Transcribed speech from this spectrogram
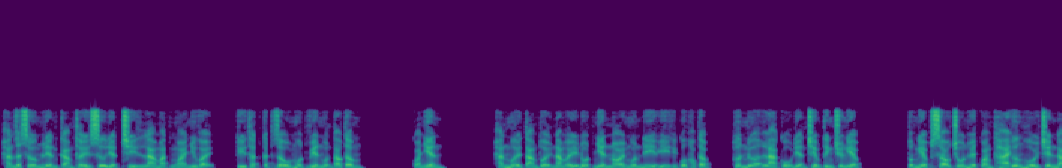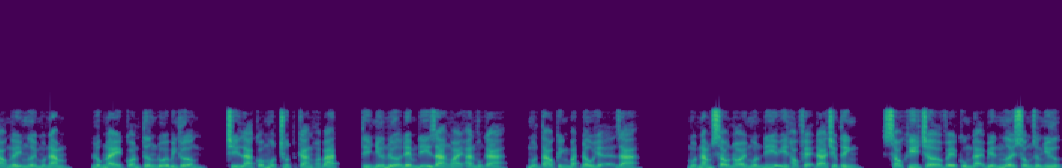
Hắn rất sớm liền cảm thấy sư điệt chỉ là mặt ngoài như vậy, kỳ thật cất giấu một viên muộn tao tâm. Quả nhiên, hắn 18 tuổi năm ấy đột nhiên nói muốn đi y quốc học tập, hơn nữa là cổ điển chiêm tinh chuyên nghiệp. Tốt nghiệp sau trốn huyết quang thai ương hồi trên đảo ngây người một năm, lúc này còn tương đối bình thường, chỉ là có một chút càng hoạt bát, tỉ như nửa đêm đi ra ngoài ăn vụng gà, muộn tao kính bắt đầu hiện ra. Một năm sau nói muốn đi ịt học phệ đà chiêm tinh, sau khi trở về cùng đại biến người sống dường như,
